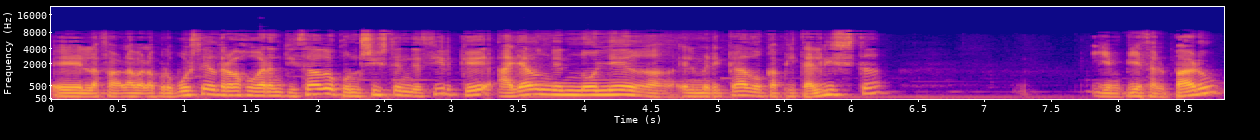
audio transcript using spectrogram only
Eh, la, propuesta del trabajo garantizado consiste en decir que allá donde no llega el mercado capitalista y empieza el paro,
